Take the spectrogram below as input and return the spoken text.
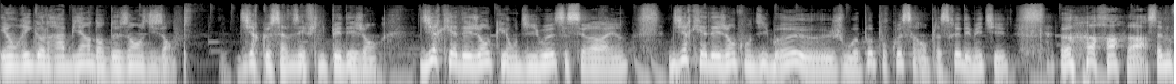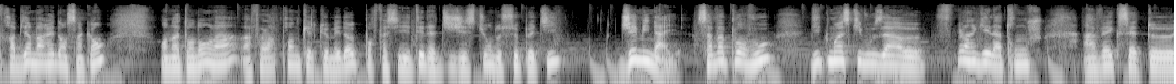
et on rigolera bien dans deux ans en se disant dire que ça faisait flipper des gens, Dire qu'il y a des gens qui ont dit ouais ça sert à rien. Dire qu'il y a des gens qui ont dit ouais euh, je vois pas pourquoi ça remplacerait des métiers. ça nous fera bien marrer dans 5 ans. En attendant là, va falloir prendre quelques médocs pour faciliter la digestion de ce petit Gemini. Ça va pour vous? Dites-moi ce qui vous a euh, flingué la tronche avec cette, euh,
